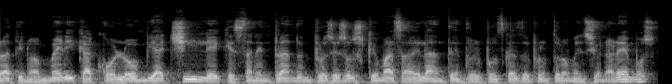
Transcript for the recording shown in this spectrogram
Latinoamérica, Colombia, Chile, que están entrando en procesos que más adelante dentro del podcast de pronto lo mencionaremos.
